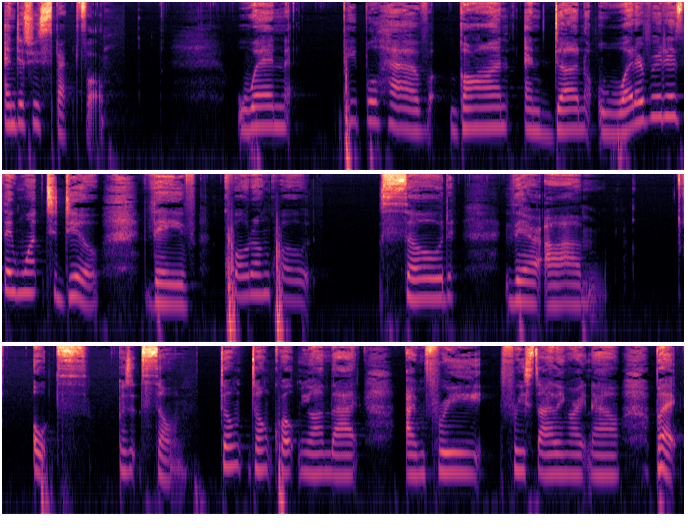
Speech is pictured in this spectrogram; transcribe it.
and disrespectful. When people have gone and done whatever it is they want to do, they've quote unquote sowed their um, oats. Or is it sown? Don't don't quote me on that. I'm free freestyling right now, but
